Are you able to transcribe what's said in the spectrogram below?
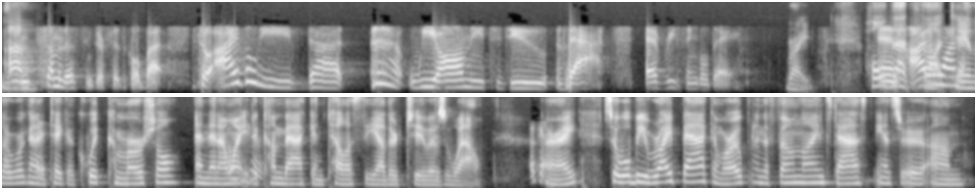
No. Um, some of those things are physical, but so I believe that we all need to do that every single day. Right. Hold And that thought, wanna- Taylor. We're going to take a quick commercial, and then I want you to come back and tell us the other two as well. Okay. All right. So we'll be right back, and we're opening the phone lines to ask, answer um,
